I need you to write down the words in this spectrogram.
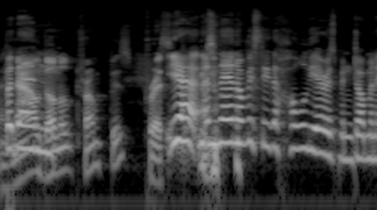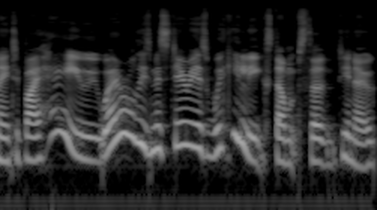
And But now then, Donald Trump is president. Yeah, and then obviously the whole year has been dominated by, hey, where are all these mysterious WikiLeaks dumps that you know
